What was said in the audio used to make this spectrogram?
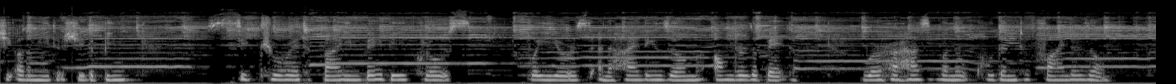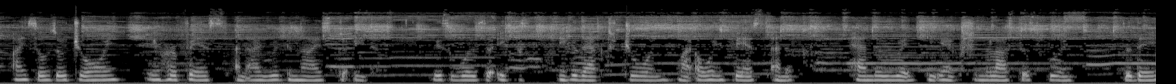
She admitted she'd been secured buying baby clothes for years and hiding them under the bed, where her husband couldn't find them. I saw the joy in her face and I recognized it. This was the ex exact joy my own face and hand reaction last spring the day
